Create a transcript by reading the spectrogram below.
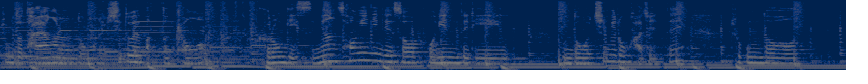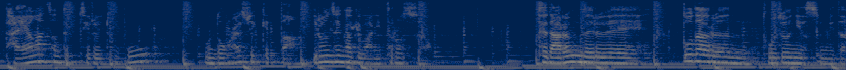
좀 더 다양한 운동을 시도해봤던 경험, 그런 게 있으면 성인이 돼서 본인들이 운동을 취미로 가질 때 조금 더 다양한 선택지를 두고 운동을 할 수 있겠다 이런 생각이 많이 들었어요. 제 나름대로의 또 다른 도전이었습니다.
